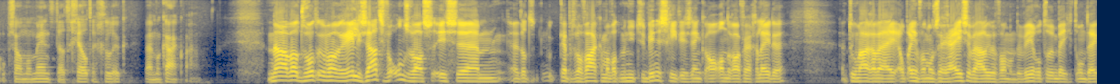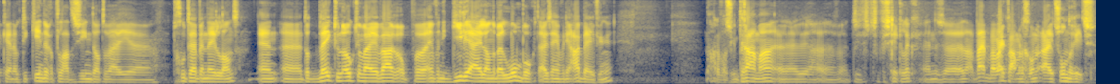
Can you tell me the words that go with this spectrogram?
op zo'n moment dat geld en geluk bij elkaar kwamen? Nou, wat, wat een realisatie voor ons was, is ehm, eh, dat ik heb het wel vaker, maar wat me nu te binnen schiet, is denk ik al anderhalf jaar geleden. En toen waren wij op een van onze reizen. We houden ervan om de wereld een beetje te ontdekken en ook die kinderen te laten zien dat wij eh, het goed hebben in Nederland. En eh, dat bleek toen ook toen wij waren op eh, een van die Gili-eilanden bij Lombok tijdens een van die aardbevingen. Nou, dat was ook drama. eh, ja, het is verschrikkelijk. En dus, eh, nou, wij, wij kwamen er gewoon uit zonder iets.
